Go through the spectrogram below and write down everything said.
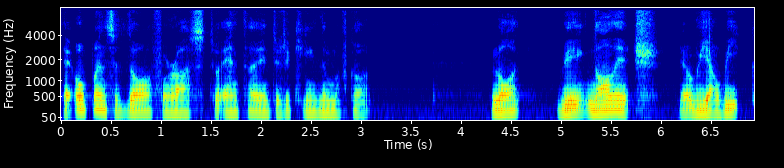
that opens the door for us to enter into the kingdom of God. Lord, we acknowledge that we are weak.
